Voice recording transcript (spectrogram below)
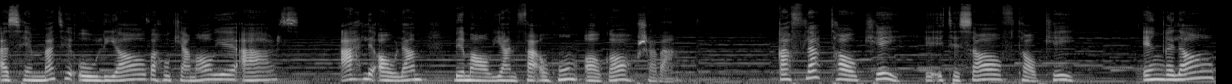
از همت اولیا و حکمای عرض اهل عالم به ما ینفعهم آگاه شوند. قفلت تا کی؟ اعتصاف تا کی؟ انقلاب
